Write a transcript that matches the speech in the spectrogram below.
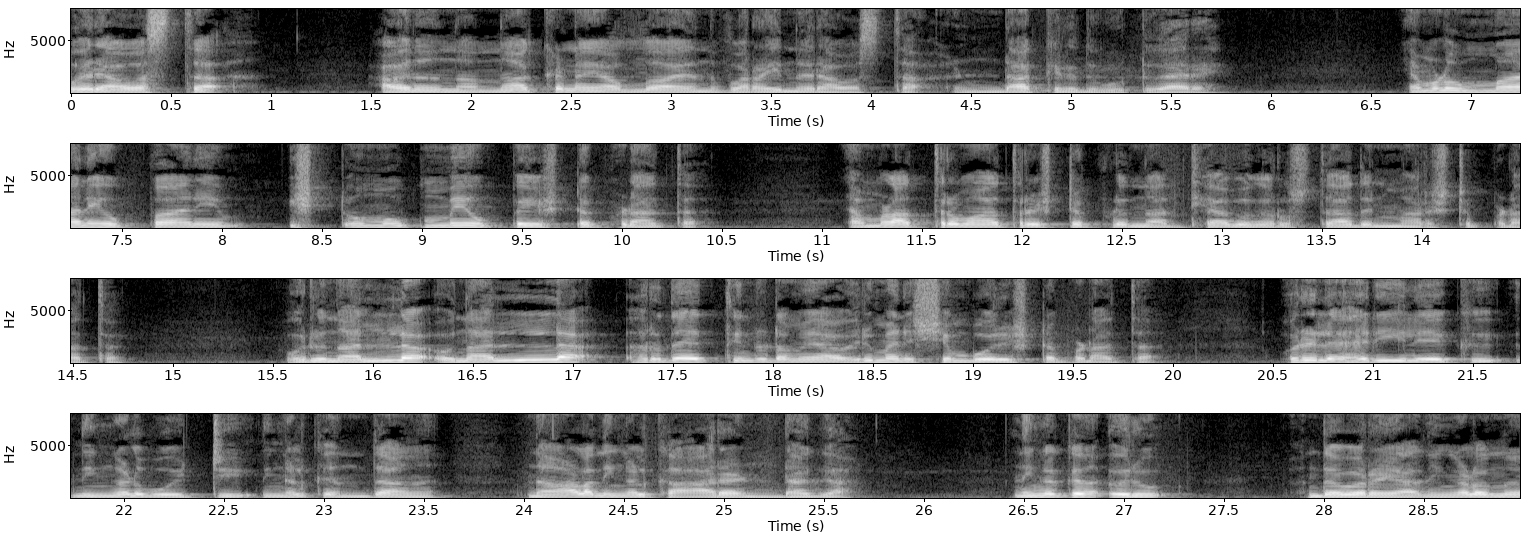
ഒരവസ്ഥ അവനെ നന്നാക്കണേ അല്ല എന്ന് പറയുന്ന ഒരവസ്ഥ ഉണ്ടാക്കരുത് കൂട്ടുകാരെ. നമ്മൾ ഉമ്മാനെയും ഉപ്പാനെയും ഇഷ്ടം ഉമ്മയും ഉപ്പയും ഇഷ്ടപ്പെടാത്ത നമ്മൾ അത്രമാത്രം ഇഷ്ടപ്പെടുന്ന അധ്യാപകർ ഉസ്താദന്മാർ ഇഷ്ടപ്പെടാത്ത ഒരു നല്ല നല്ല ഹൃദയത്തിന്റെ ഉടമയായ ഒരു മനുഷ്യൻ പോലും ഇഷ്ടപ്പെടാത്ത ഒരു ലഹരിയിലേക്ക് നിങ്ങൾ പോയിട്ട് നിങ്ങൾക്ക് എന്താണ്? നാളെ നിങ്ങൾക്ക് ആരാ നിങ്ങൾക്ക് ഒരു എന്താ പറയുക നിങ്ങളൊന്ന്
